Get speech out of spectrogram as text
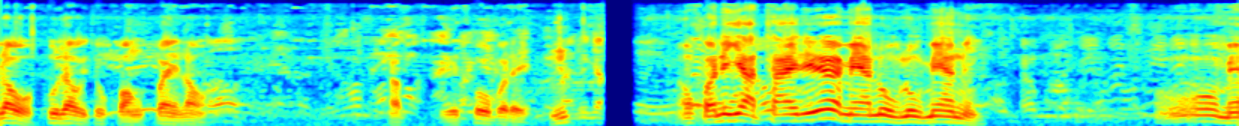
เล่าผู้เล่าเจ้าของไว้เล่าครับเบอร์โทรบ่ได้หึเอาขออนุญาตถ่ายเด้อแม่ลูกลูกแม่นี่โอ้โอ้แม่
